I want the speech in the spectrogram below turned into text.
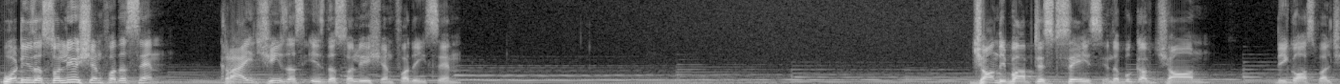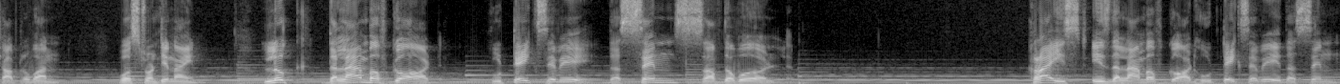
What is the solution for the sin? Christ Jesus is the solution for the sin. John the Baptist says in the book of John, the Gospel, chapter 1, verse 29 Look, the Lamb of God who takes away the sins of the world. Christ is the Lamb of God who takes away the sin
